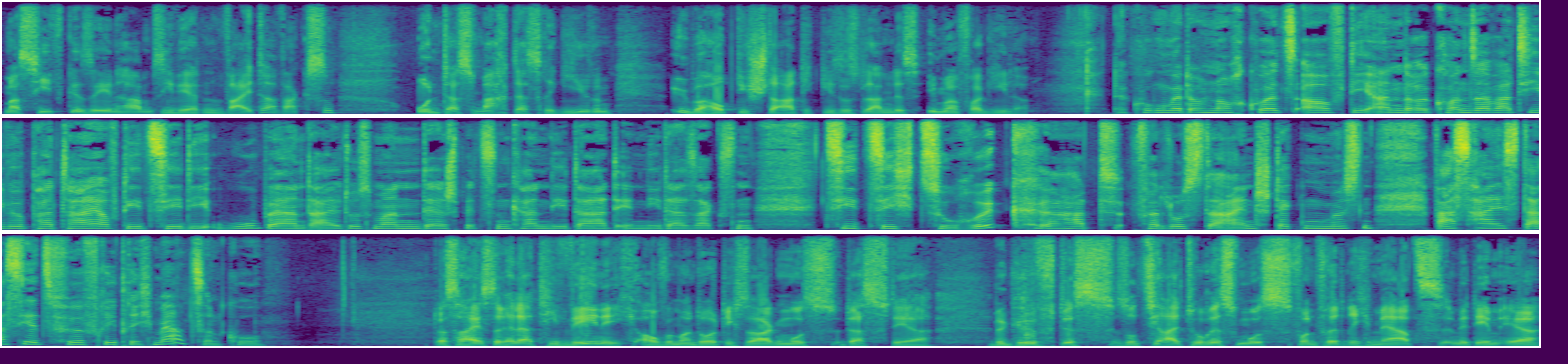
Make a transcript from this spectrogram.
massiv gesehen haben, haben. Sie werden weiter wachsen und das macht das Regieren, überhaupt die Statik dieses Landes immer fragiler. Da gucken wir doch noch kurz auf die andere konservative Partei, auf die CDU. Bernd Altusmann, der Spitzenkandidat in Niedersachsen, zieht sich zurück, hat Verluste einstecken müssen. Was heißt das jetzt für Friedrich Merz und Co.? Das heißt relativ wenig, auch wenn man deutlich sagen muss, dass der Begriff des Sozialtourismus von Friedrich Merz, mit dem er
